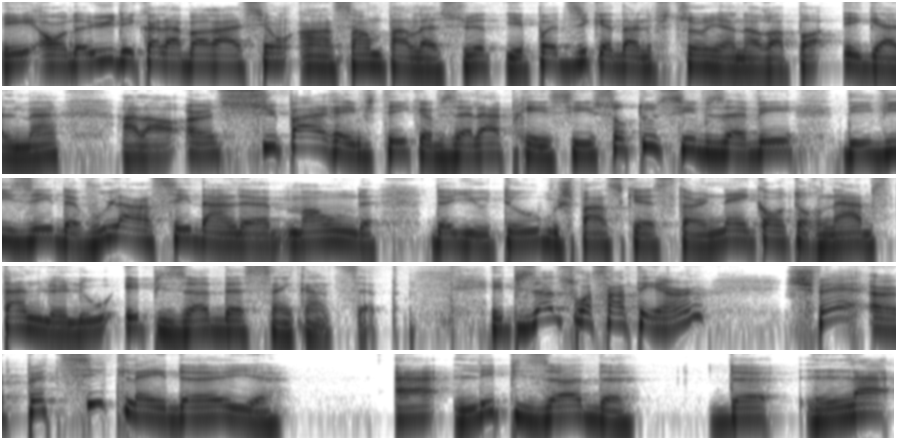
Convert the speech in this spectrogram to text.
Et on a eu des collaborations ensemble par la suite. Il n'est pas dit que dans le futur, il n'y en aura pas également. Alors, un super invité que vous allez apprécier, surtout si vous avez des visées de vous lancer dans le monde de YouTube. Je pense que c'est un incontournable. Stan Leloup, épisode 57. Épisode 61, je fais un petit clin d'œil à l'épisode de la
